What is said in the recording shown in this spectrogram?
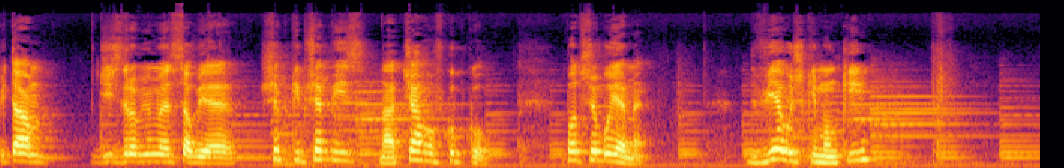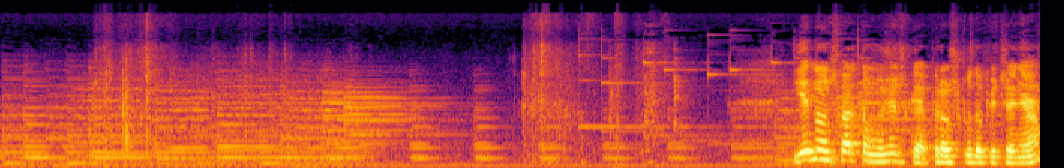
Witam. Dziś zrobimy sobie szybki przepis na ciacho w kubku. Potrzebujemy dwie łyżki mąki, jedną czwartą łyżeczkę proszku do pieczenia,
